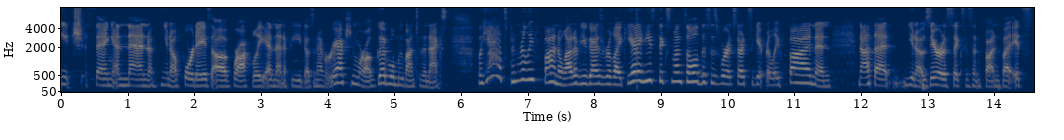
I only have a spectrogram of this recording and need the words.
each thing and then, you know, four days of broccoli. And then if he doesn't have a reaction, we're all good. We'll move on to the next. But yeah, it's been really fun. A lot of you guys were like, yeah, he's six months old. This is where it starts to get really fun. And not that, you know, zero to six isn't fun, but it's,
